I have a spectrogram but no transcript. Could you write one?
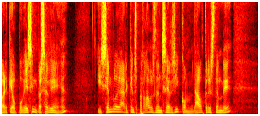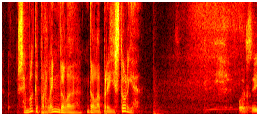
perquè ho poguessin passar bé, eh? I sembla, ara que ens parlaves d'en Sergi, com d'altres també, sembla que parlem de la, de la prehistòria. Pues sí,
